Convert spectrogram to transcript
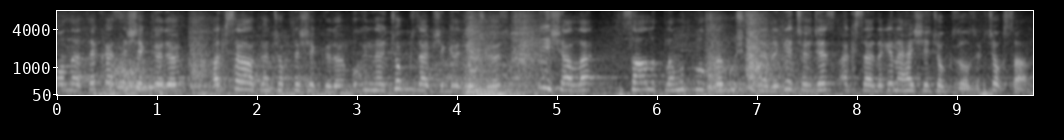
Onlara tekrar teşekkür ediyorum. Akisar halkına çok teşekkür ediyorum. Bugünleri çok güzel bir şekilde geçiriyoruz. İnşallah sağlıkla, mutlulukla bu günleri de geçireceğiz. Akisar'da gene her şey çok güzel olacak. Çok sağ olun.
